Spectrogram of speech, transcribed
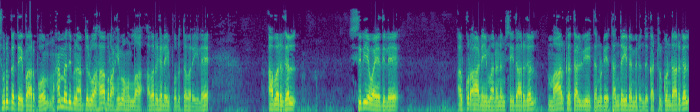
சுருக்கத்தை பார்ப்போம். முகமது பின் அப்துல் வஹாப் ரஹிமஹுல்லா அவர்களை பொறுத்தவரையிலே அவர்கள் சிறிய வயதிலே அல் குர்ஆனை மரணம் செய்தார்கள். மார்க்க கல்வியை தன்னுடைய தந்தையிடமிருந்து கற்றுக்கொண்டார்கள்.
